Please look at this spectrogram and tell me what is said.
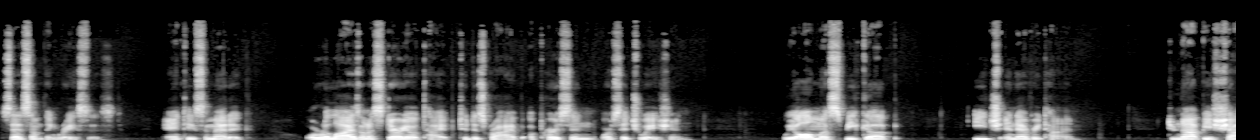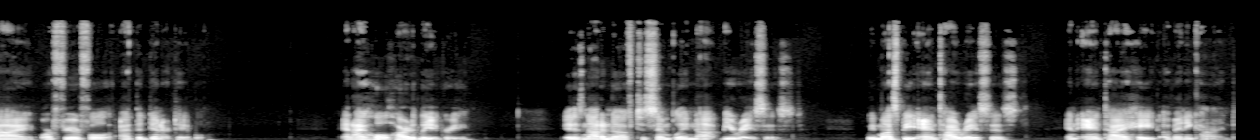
says something racist, anti Semitic, or relies on a stereotype to describe a person or situation. We all must speak up each and every time. Do not be shy or fearful at the dinner table. And I wholeheartedly agree. It is not enough to simply not be racist. We must be anti racist and anti hate of any kind.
